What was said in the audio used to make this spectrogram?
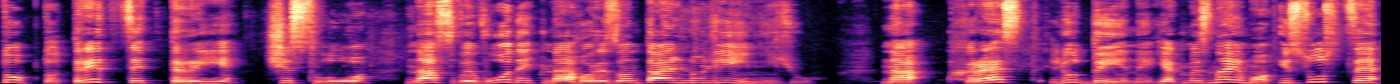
Тобто 33 число нас виводить на горизонтальну лінію, на хрест людини. Як ми знаємо, Ісус це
